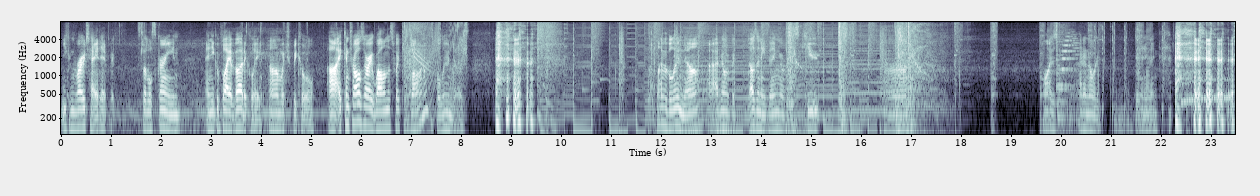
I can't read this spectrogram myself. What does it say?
you can rotate it, this little screen, and you can play it vertically, um, which would be cool. Uh, it controls very well on the Switch as well. I know this balloon does. I have a balloon now. I don't know if it does anything or if it's cute. Uh, well, I just, I don't know what it, did anything.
